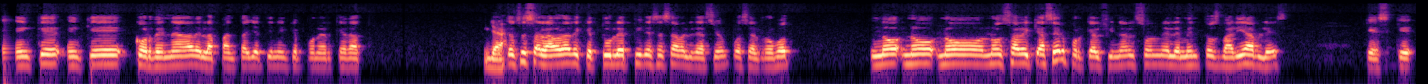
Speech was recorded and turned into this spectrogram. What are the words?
en qué, en qué coordenada de la pantalla tienen que poner qué dato. Ya. Entonces, a la hora de que tú le pides esa validación, pues el robot no, no, no, no sabe qué hacer porque al final son elementos variables que, es, que,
